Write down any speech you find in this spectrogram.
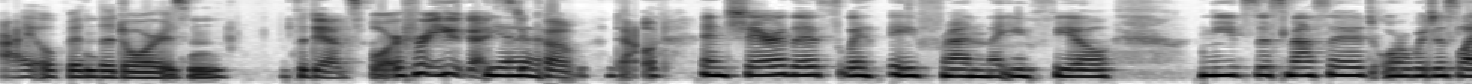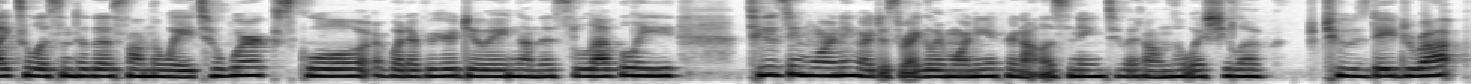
I opened the doors and the dance floor for you guys Yeah. to come down. and share this with a friend that you feel needs this message or would just like to listen to this on the way to work, school, or whatever you're doing on this lovely Tuesday morning or just regular morning if you're not listening to it on the Wish You Love Tuesday drop.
